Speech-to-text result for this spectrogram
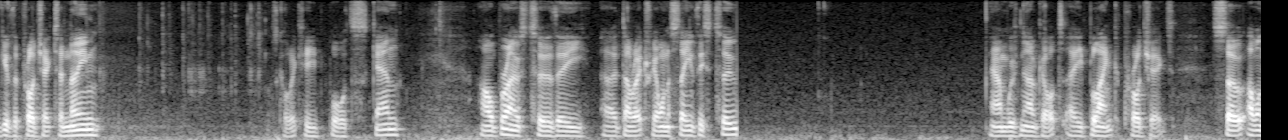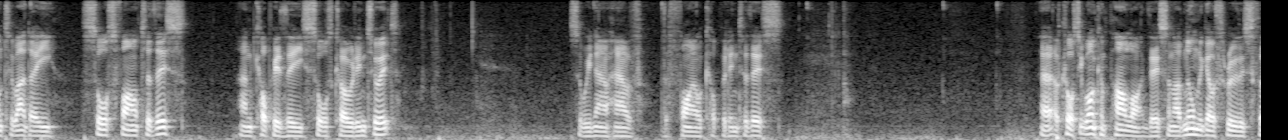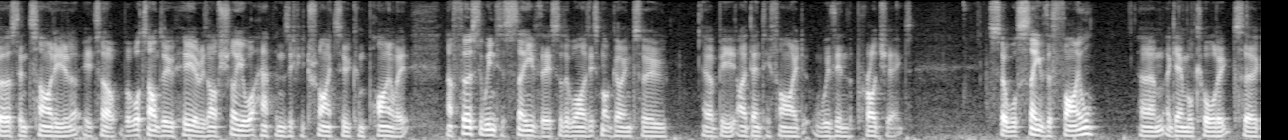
We'll give the project a name. Let's call it keyboard scan. I'll browse to the uh, directory I want to save this to. And we've now got a blank project. So I want to add a source file to this and copy the source code into it. So we now have the file copied into this. Uh, of course it won't compile like this and I'd normally go through this first and tidy it up but what I'll do here is I'll show you what happens if you try to compile it. Now firstly we need to save this otherwise it's not going to uh, be identified within the project. So we'll save the file. Um, again, we'll call it uh.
